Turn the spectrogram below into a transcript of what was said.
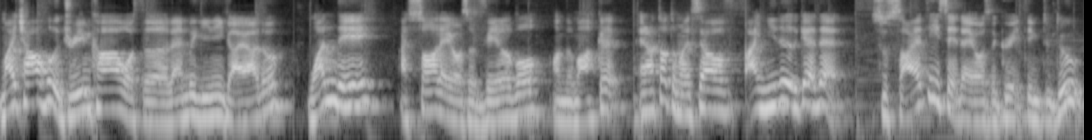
My childhood dream car was the Lamborghini Gallardo. One day, I saw that it was available on the market, and I thought to myself, I needed to get that. Society said that it was a great thing to do.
